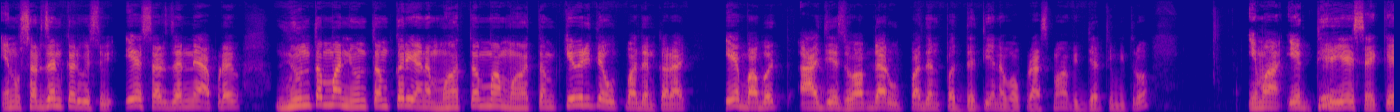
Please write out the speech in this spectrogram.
એનું સર્જન કરવીશું એ સર્જનને આપણે ન્યૂનતમમાં ન્યૂનતમ કરી અને મહત્તમમાં મહત્તમ કેવી રીતે ઉત્પાદન કરાય, એ બાબત આ જે જવાબદાર ઉત્પાદન પદ્ધતિ અને વપરાશમાં વિદ્યાર્થી મિત્રો, એમાં એક ધ્યેય છે કે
